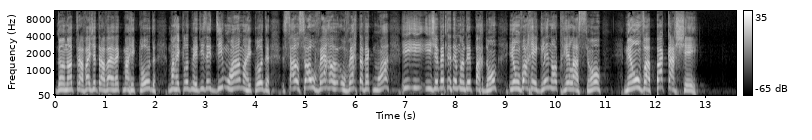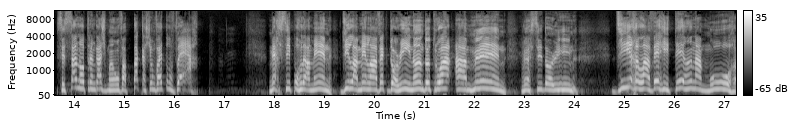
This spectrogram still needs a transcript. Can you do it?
dans notre travail, je travaille avec Marie-Claude. Marie-Claude me disait, dis-moi, Marie-Claude, sois ouvert, ouverte avec moi et, et, je vais te demander pardon et on va régler notre relation, mais on va pas cacher. C'est ça notre engagement, on va pas cacher, on va être ouvert. Merci pour l'amen. Dis l'amen là avec Dorine. Un, deux, trois. Amen. Merci Dorine. Dire la vérité en amour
